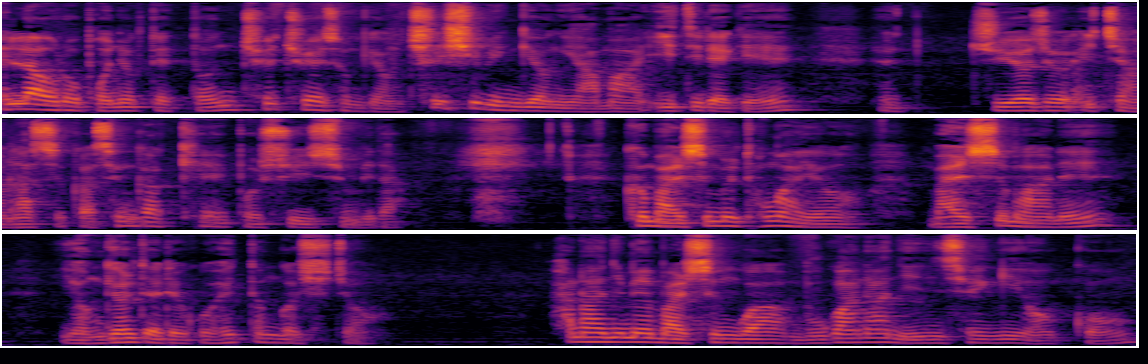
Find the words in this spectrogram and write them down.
헬라어로 번역됐던 최초의 성경 70인경이 아마 이들에게 쥐어져 있지 않았을까 생각해 볼 수 있습니다. 그 말씀을 통하여 말씀 안에 연결되려고 했던 것이죠. 하나님의 말씀과 무관한 인생이 없고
